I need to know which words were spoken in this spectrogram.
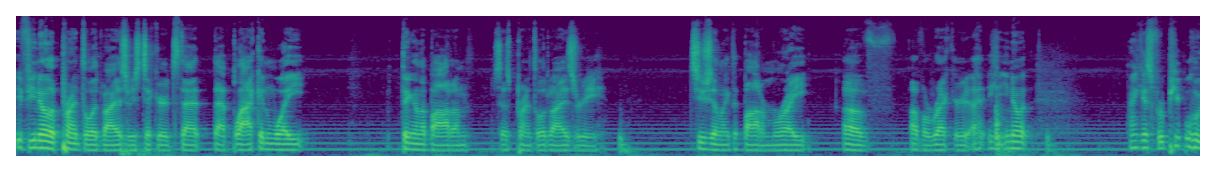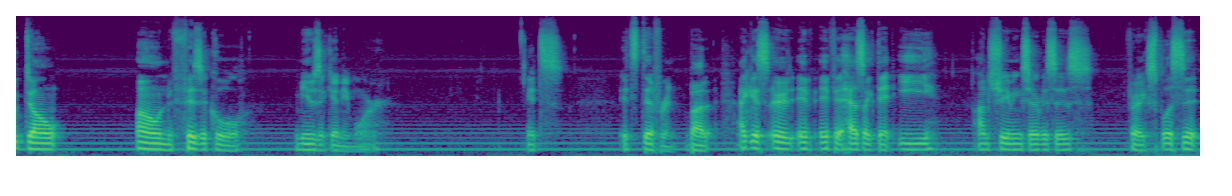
if you know the parental advisory sticker, it's that, that black and white thing on the bottom says parental advisory. It's usually on like the bottom right of of a record. You know, I guess for people who don't own physical music anymore, it's it's different. But I guess er, if if it has like that E on streaming services for explicit,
